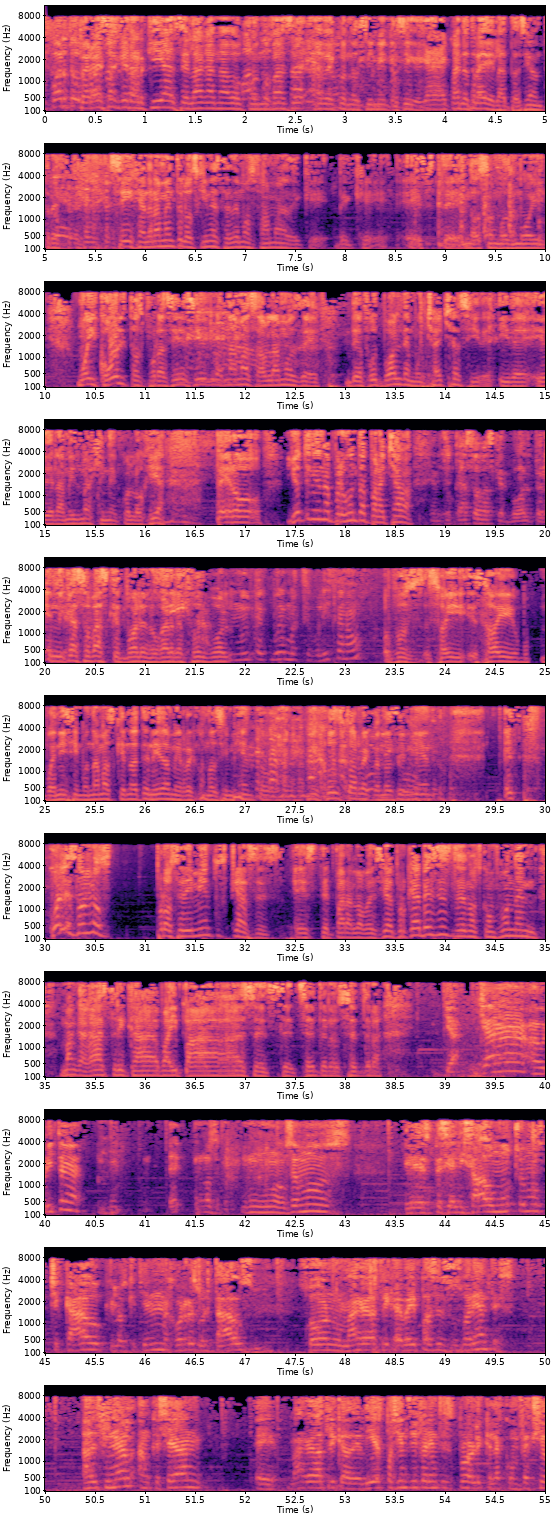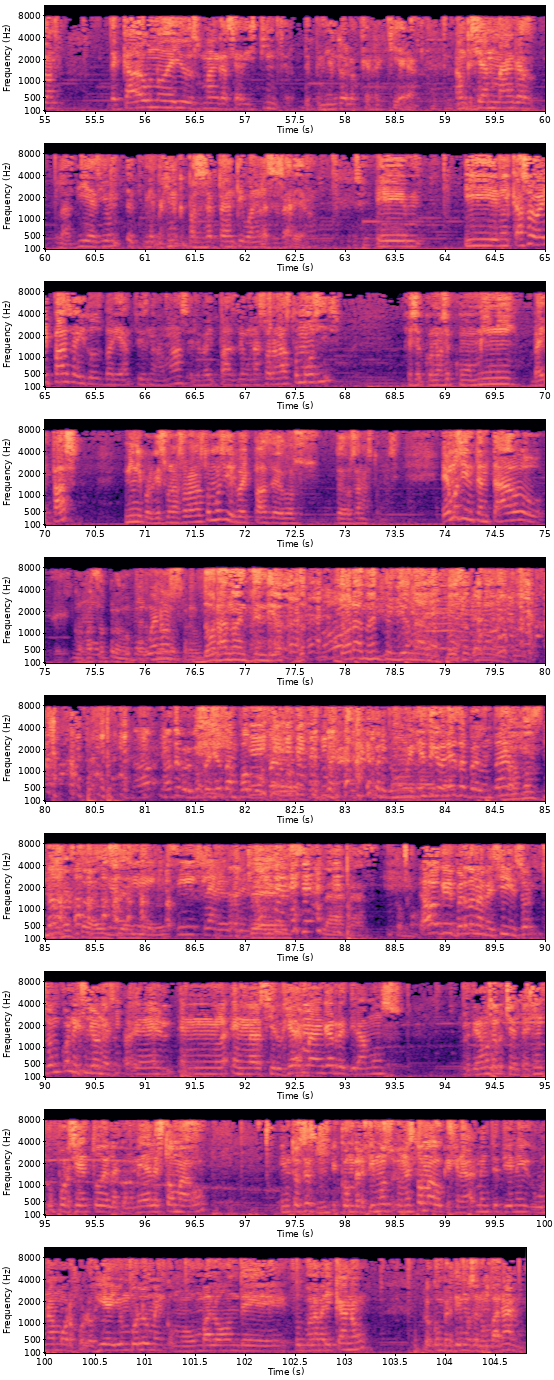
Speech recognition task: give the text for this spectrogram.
Cuarto, Pero cuarto, esa jerarquía se la ha ganado con base a de conocimiento. Sí, cuando trae dilatación, trae. Sí, generalmente los gines tenemos fama de que, de que, este, no somos muy, muy cultos, por así decirlo. Nada más hablamos de, de fútbol, de muchachas y de, y de, y de la misma ginecología. Pero yo tenía una pregunta para Chava. En tu caso, básquetbol, pero. En mi caso, básquetbol en lugar de fútbol. Muy basquetbolista, ¿no? Pues soy, soy buenísimo, nada más que no he tenido mi reconocimiento, mi justo reconocimiento. Es- ¿Cuáles son los procedimientos que haces este para la obesidad? Porque a veces se nos confunden manga gástrica, bypass, et- etcétera, etcétera. Ya, ya ahorita eh, nos, nos hemos eh, especializado mucho, hemos checado que los que tienen mejores resultados son manga gástrica y bypass en sus variantes. Al final, aunque sean eh, manga gástrica de 10 pacientes diferentes, es probable que la confección de cada uno de ellos de su manga sea distinta, dependiendo de lo que requiera. Aunque sean mangas las 10, yo me imagino que pasa exactamente igual en la cesárea, ¿no? Eh, y en el caso de bypass hay dos variantes nada más, el bypass de una sola anastomosis, que se conoce como mini bypass, mini porque es una sola anastomosis y el bypass de dos, de dos anastomosis. Hemos intentado, eh, No vas a como, como buenos... Dora no entendió, Do- Dora no entendió nada, No, no te preocupes, yo tampoco, pero, pero como me dijiste que venías a preguntar... Vamos, no. vamos traduciendo. Sí, claro. ¿Qué es la anastomo? Ah, ok, perdóname, sí, son, son conexiones. En, en la, en la cirugía de manga retiramos, retiramos el 85% de la economía del estómago. Entonces convertimos un estómago que generalmente tiene una morfología y un volumen como un balón de fútbol americano, lo convertimos en un banano.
